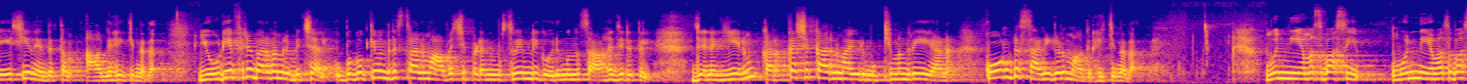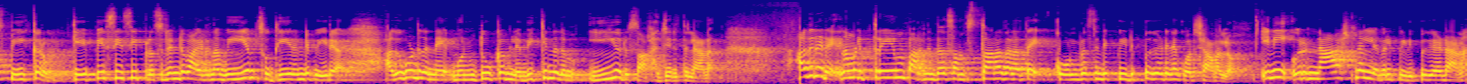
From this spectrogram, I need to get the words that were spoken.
ദേശീയ നേതൃത്വം ആഗ്രഹിക്കുന്നത്. യു ഡി എഫിന് ഭരണം ലഭിച്ചാൽ ഉപമുഖ്യമന്ത്രി സ്ഥാനം ആവശ്യപ്പെടാൻ മുസ്ലിം ലീഗ് ഒരുങ്ങുന്ന സാഹചര്യത്തിൽ ജനകീയനും കർക്കശക്കാരനുമായ ഒരു മുഖ്യമന്ത്രിയെയാണ് കോൺഗ്രസ് അണികളും ആഗ്രഹിക്കുന്നത്. മുൻ നിയമസഭാ മുൻ നിയമസഭാ സ്പീക്കറും കെ പി സി സി പ്രസിഡന്റുമായിരുന്ന വി എം സുധീരന്റെ പേര് അതുകൊണ്ട് തന്നെ മുൻതൂക്കം ലഭിക്കുന്നതും ഈ ഒരു സാഹചര്യത്തിലാണ്. അതിനിടെ നമ്മൾ ഇത്രയും പറഞ്ഞത് സംസ്ഥാന തലത്തെ കോൺഗ്രസിന്റെ പിടിപ്പുകേടിനെ കുറിച്ചാണല്ലോ. ഇനി ഒരു നാഷണൽ ലെവൽ പിടിപ്പുകേടാണ്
